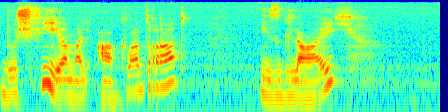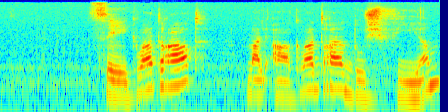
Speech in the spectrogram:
durch 4 mal a ist gleich c mal a Quadrat durch 4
